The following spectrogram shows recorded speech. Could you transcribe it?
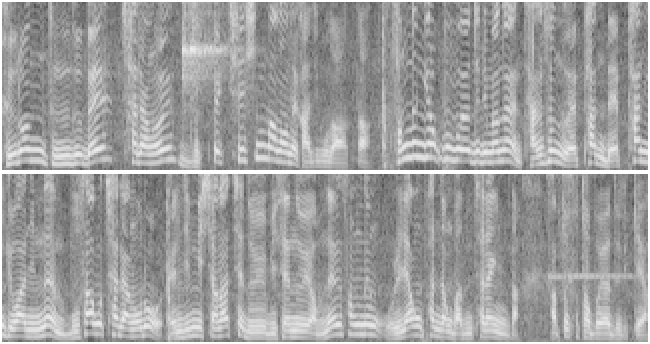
그런 등급의 차량을 670만 원에 가지고 나왔다. 성능 기록부 보여드리면은 단순 외판 내판 교환 있는 무사고 차량으로 엔진 미션 하체 누유 미세 누유 없는 성능 올량호 판정 받은 차량입니다. 앞쪽부터 보여드릴게요.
